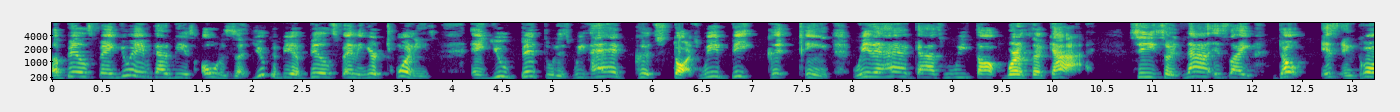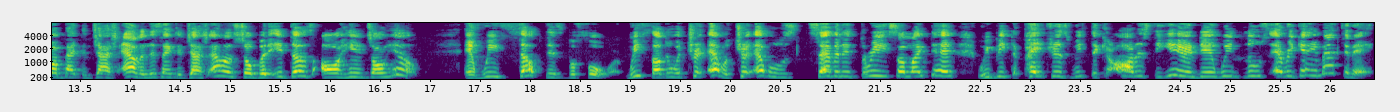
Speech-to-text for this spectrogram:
a Bills fan, you ain't even got to be as old as us. You could be a Bills fan in your 20s and you've been through this. We've had good starts. We beat good teams. We had guys who we thought were the guy. See, so now it's like, don't, it's, and going back to Josh Allen, this ain't the Josh Allen show, but it does all hinge on him. And we felt this before. We felt it with Trent Edwards. Trent Edwards was seven and three, something like that. We beat the Patriots. We think all this the year, and then we lose every game after that.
